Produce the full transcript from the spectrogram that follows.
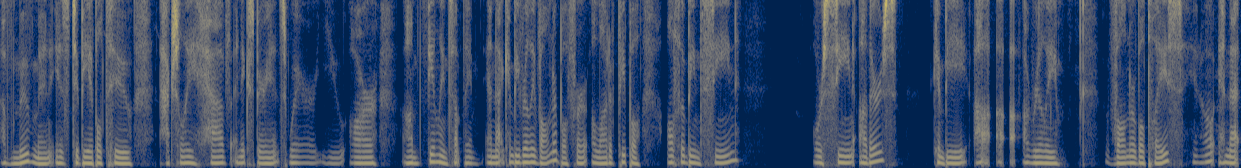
of movement is to be able to actually have an experience where you are um, feeling something, and that can be really vulnerable for a lot of people. Also, being seen or seeing others can be a, a, a really vulnerable place, you know, and that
